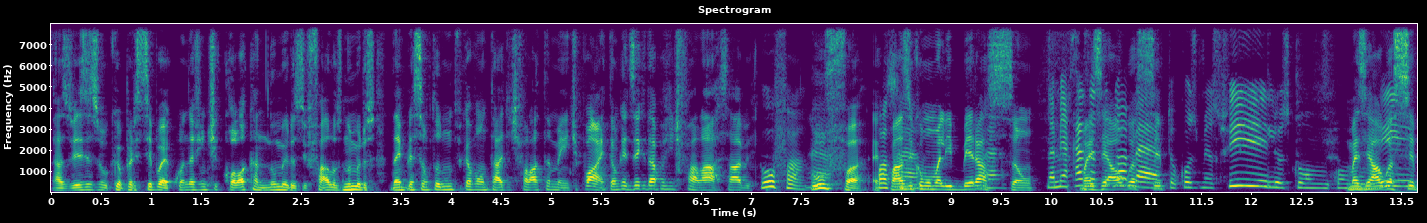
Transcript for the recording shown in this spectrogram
Às vezes o que eu percebo é quando a gente coloca números e fala os números, dá a impressão que todo mundo fica à vontade de falar também. Tipo, ah, então quer dizer que dá pra gente falar, sabe? Ufa. Ufa. É, é quase é. como uma liberação. É. Na minha casa Mas é, é algo aberto, ser... com os meus filhos, com, com Mas é algo a ser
